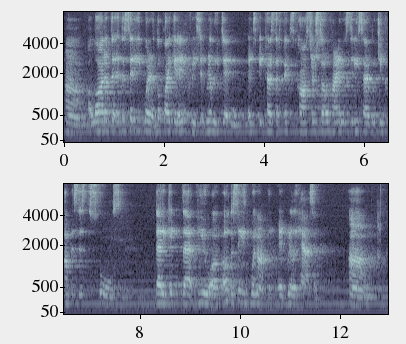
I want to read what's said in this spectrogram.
Um, a lot of the, the city, where it looked like it increased, it really didn't. It's because the fixed costs are so high on the city side, which encompasses the schools, that it gives that view of, oh, the city went up, it, it really hasn't. Um,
